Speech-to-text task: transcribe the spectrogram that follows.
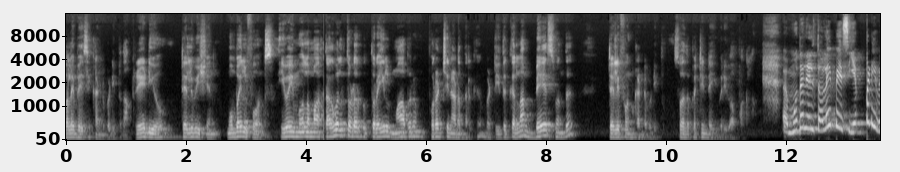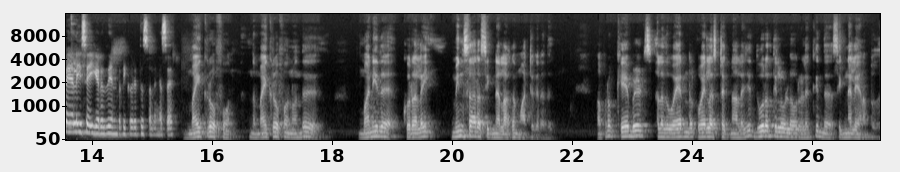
தொலைபேசி கண்டுபிடிப்பு தான். ரேடியோ டெலிவிஷன் மொபைல் ஃபோன்ஸ் இவை மூலமாக தகவல் தொடர்பு துறையில் மாபெரும் புரட்சி நடந்திருக்கு. பட் இதுக்கெல்லாம் பேஸ் வந்து டெலிஃபோன் கண்டுபிடிப்பு. ஸோ அதை பற்றி இன்றைக்கு விரிவாக பார்க்கலாம். முதலில் தொலைபேசி எப்படி வேலை செய்கிறது என்பதை குறித்து சொல்லுங்க சார் மைக்ரோஃபோன். இந்த மைக்ரோஃபோன் வந்து மனித குரலை மின்சார சிக்னலாக மாற்றுகிறது. அப்புறம் கேபிள்ஸ் அல்லது ஒயர் ஒயர்லெஸ் டெக்னாலஜி தூரத்தில் உள்ளவர்களுக்கு இந்த சிக்னலை அனுப்புது.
